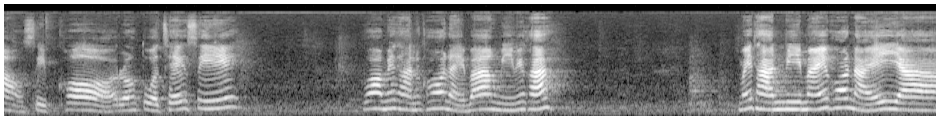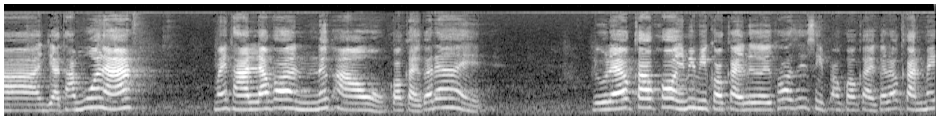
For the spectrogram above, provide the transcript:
อ้าวสิบข้อลองตรวจเช็คซิว่าไม่ทันข้อไหนบ้างมีไหมคะ ไม่ทันมีไหมข้อไหนอย่าอย่าทำมั่วนะ ไม่ทันแล้วก็นึกเอากอไก่ก็ได้ ดูแล้วเก้าข้อยังไม่มีกอไก่เลย ข้อที่สิบเอากอไก่ก็แล้วกันไม่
